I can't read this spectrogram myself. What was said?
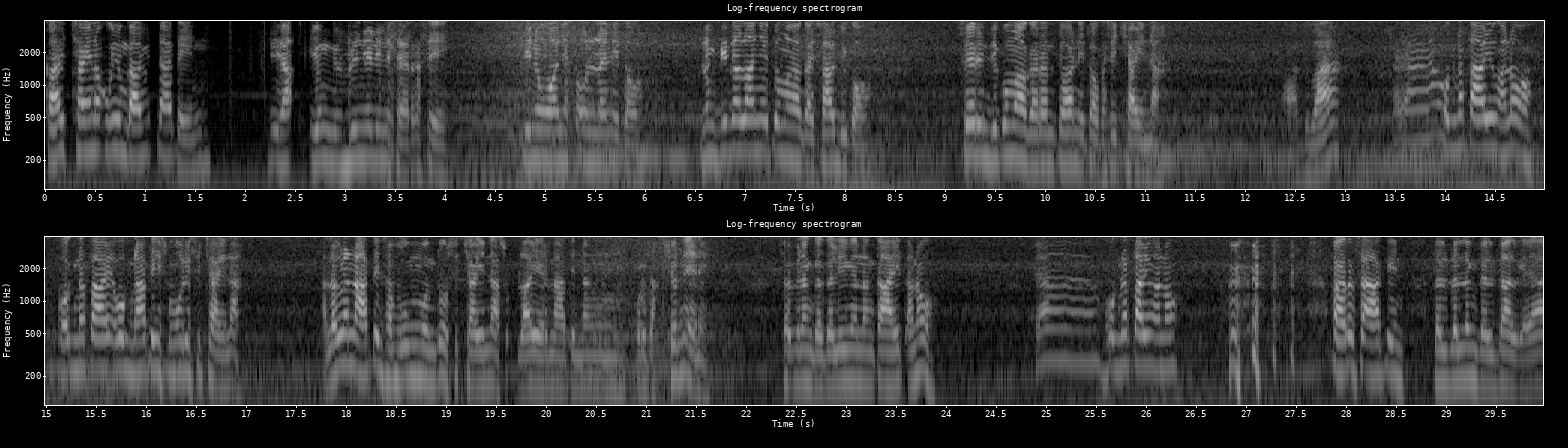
Kahit China po yung gamit natin, yung binili ni sir kasi kinuha niya sa online ito. Nung dinala niya ito mga guys, sabi ko, Sir, hindi ko magarantuhan ito kasi China. O, di ba? Kaya wag na tayong ano, wag na tayo, wag natin sumuli si China. Alam na natin sa buong mundo si China supplier natin ng production yan eh. Sabi ng gagalingan ng kahit ano. Kaya wag na tayong ano. Para sa akin, daldal lang daldal. Kaya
